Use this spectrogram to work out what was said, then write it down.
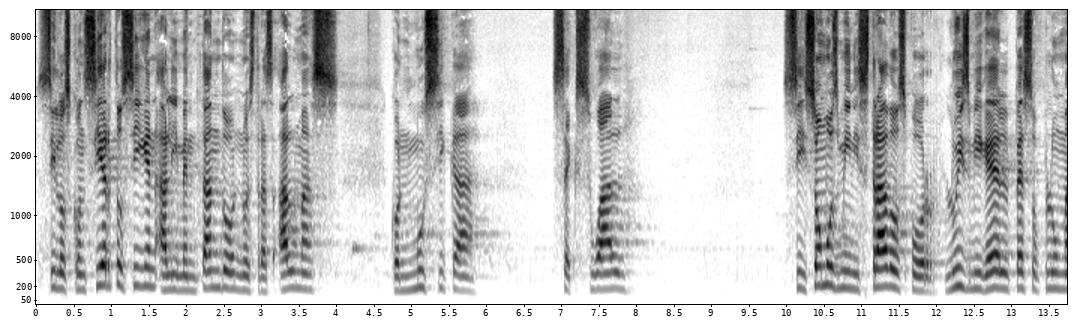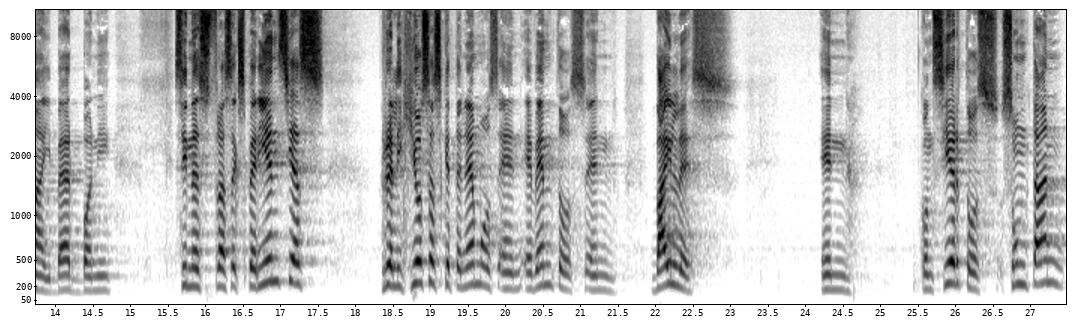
si los conciertos siguen alimentando nuestras almas con música sexual, si somos ministrados por Luis Miguel, Peso Pluma y Bad Bunny, si nuestras experiencias religiosas que tenemos en eventos, en bailes, en conciertos son tan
